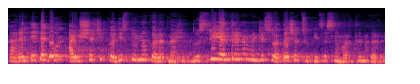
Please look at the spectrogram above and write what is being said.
कारण ते त्या दोन आयुष्याची कधीच तुलना करत नाही दुसरी यंत्रणा म्हणजे स्वतःच्या चुकीचं समर्थन करणे.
